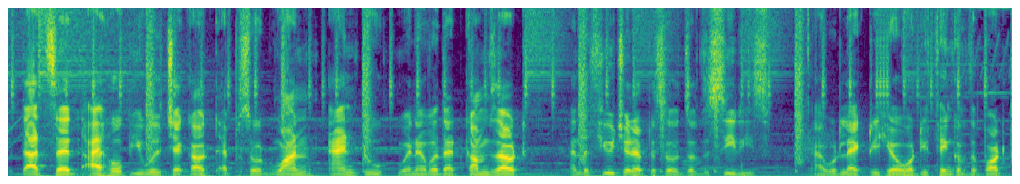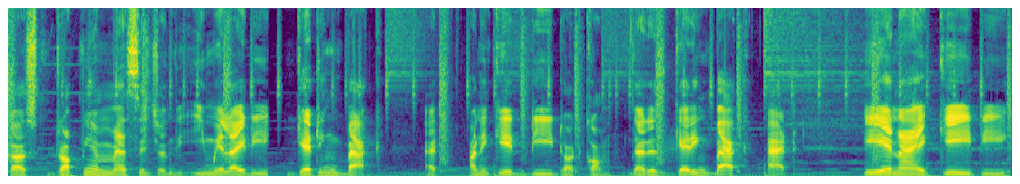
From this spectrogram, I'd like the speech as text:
With that said, I hope you will check out episode 1 and 2 whenever that comes out and the future episodes of the series. I would like to hear what you think of the podcast. Drop me a message on the email ID gettingback at aniketd.com. That is getting back at aniketd.com.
